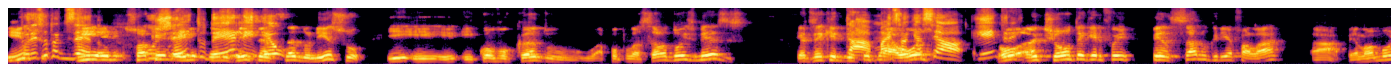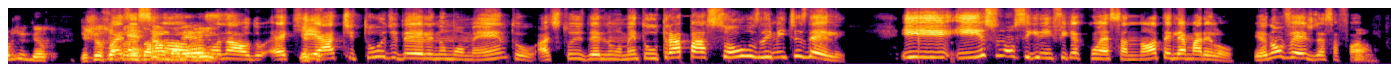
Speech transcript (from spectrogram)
Isso, por isso eu estou dizendo. Ele, só que o ele, jeito ele, dele. Ele pensando eu... nisso e, e, e convocando a população há dois meses. Quer dizer que ele tá, deixou mas só hoje, que assim, ó, entre... anteontem que ele foi pensar no que iria falar. Ah, pelo amor de Deus. Deixa eu só Mas perguntar assim, para o Ronaldo, é que Deixa... a atitude dele no momento, a atitude dele no momento ultrapassou os limites dele. E, e, isso não significa que com essa nota ele amarelou. Eu não vejo dessa forma. Ah,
